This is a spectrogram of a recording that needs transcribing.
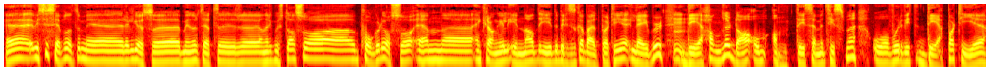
Eh, hvis vi ser på dette med religiøse minoriteter, Jan Erik Mustad, så pågår det også en, eh, en krangel innad i det britiske arbeiderpartiet, Labour. Mm. Det handler da om antisemittisme og hvorvidt det partiet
